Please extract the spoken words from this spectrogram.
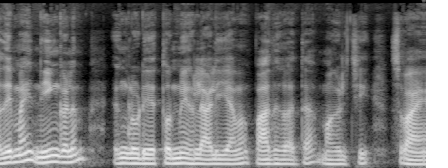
அதே மாதிரி நீங்களும் எங்களுடைய தொன்மைகளை அழியாமல் பாதுகாத்தா மகிழ்ச்சி. சுவாயம்.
